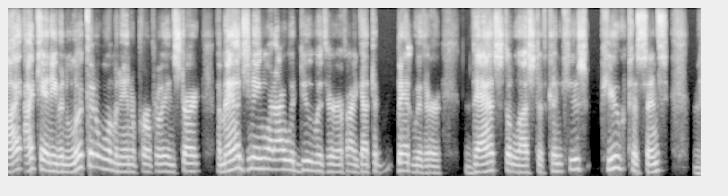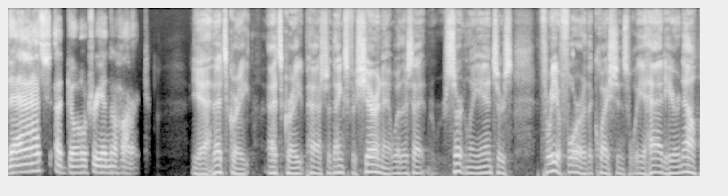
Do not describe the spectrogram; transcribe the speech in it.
I, I can't even look at a woman inappropriately and start imagining what I would do with her if I got to bed with her. That's the lust of concupiscence. That's adultery in the heart. Yeah, that's great. That's great, Pastor. Thanks for sharing that with us. That certainly answers three or four of the questions we had here. Now,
